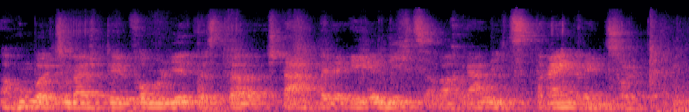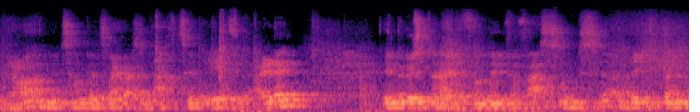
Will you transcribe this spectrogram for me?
Humboldt zum Beispiel formuliert, dass der Staat bei der Ehe nichts, aber auch gar nichts reindrehen sollte. Ja, jetzt haben wir 2018 Ehe für alle in Österreich von den Verfassungsrichtern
